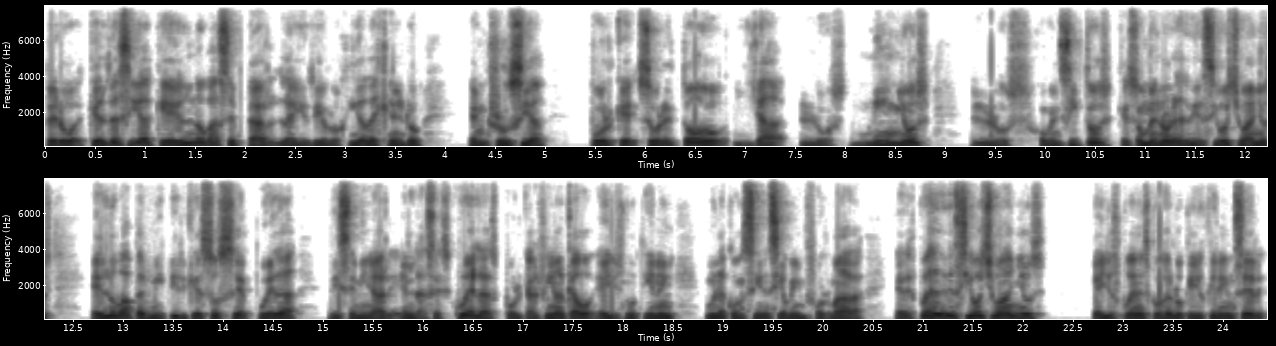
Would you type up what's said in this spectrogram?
Pero que él decía que él no va a aceptar la ideología de género en Rusia porque sobre todo ya los niños, los jovencitos que son menores de 18 años, él no va a permitir que eso se pueda diseminar en las escuelas, porque al fin y al cabo ellos no tienen una conciencia bien formada que después de 18 años, que ellos pueden escoger lo que ellos quieren ser,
